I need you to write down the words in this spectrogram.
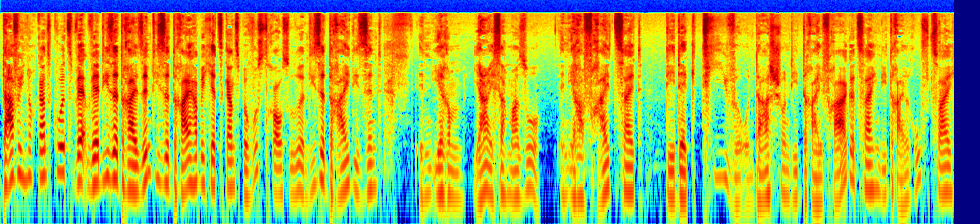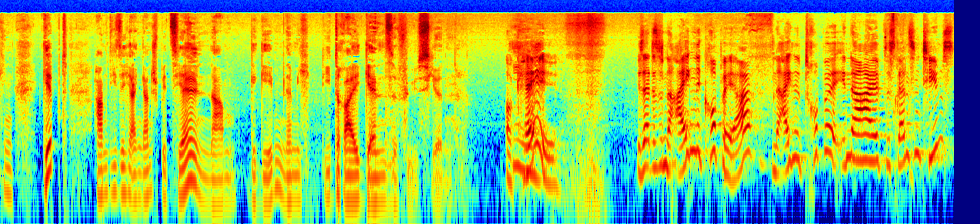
darf ich noch ganz kurz, wer, wer diese drei sind? Diese drei habe ich jetzt ganz bewusst rausgesucht. Diese drei, die sind in ihrem, ja, ich sag mal so, in ihrer Freizeit Detektive. Und da es schon die drei Fragezeichen, die drei Rufzeichen gibt, haben die sich einen ganz speziellen Namen gegeben, nämlich die drei Gänsefüßchen. Okay. Ihr seid also eine eigene Gruppe, ja? Eine eigene Truppe innerhalb des ganzen Teams?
